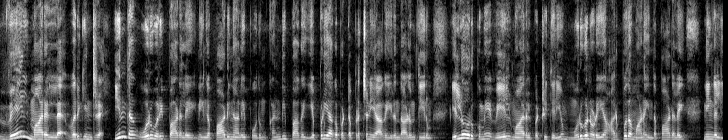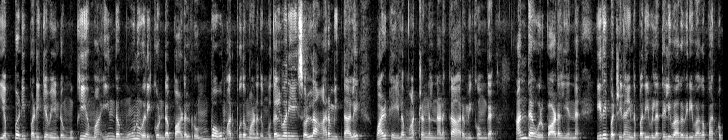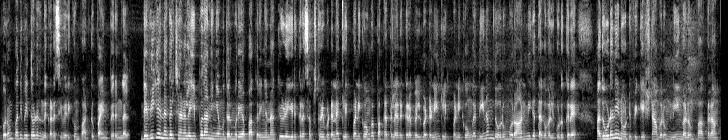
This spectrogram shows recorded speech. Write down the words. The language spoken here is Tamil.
வேல் மாறல்ல வருகின்ற இந்த ஒரு வரி பாடலை நீங்க பாடினாலே போதும். கண்டிப்பாக எப்படியாகப்பட்ட பிரச்சனையாக இருந்தாலும் தீரும். எல்லோருக்குமே வேல் மாறல் பற்றி தெரியும். முருகனுடைய அற்புதமான இந்த பாடலை நீங்கள் எப்படி படிக்க வேண்டும்? முக்கியமாக இந்த மூணு வரி கொண்ட பாடல் ரொம்பவும் அற்புதமானது. முதல் வரியை சொல்ல ஆரம்பித்தாலே வாழ்க்கையில் மாற்றங்கள் நடக்க ஆரம்பிக்குங்க. அந்த ஒரு பாடல் என்ன? இதை பற்றி தான் இந்த பதிவில் தெளிவாக விரிவாக பார்க்க போகிறோம் பதிவை தொடர்ந்து கடைசி வரைக்கும் பார்த்து பயன்பெறுங்கள். தெய்வீக எண்ணங்கள் சேனலை இப்போ தான் நீங்கள் முதல் முறையாக பார்க்குறீங்கன்னா கீழே இருக்கிற சப்ஸ்கிரைப் பட்டனை கிளிக் பண்ணிக்கோங்க. பக்கத்தில் இருக்கிற பெல் பட்டனையும் கிளிக் பண்ணிக்கோங்க. தினம்தோறும் ஒரு ஆன்மீக தகவல் கொடுக்குறேன். அது உடனே நோட்டிஃபிகேஷனாக வரும். நீங்களும் பார்க்கலாம்.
